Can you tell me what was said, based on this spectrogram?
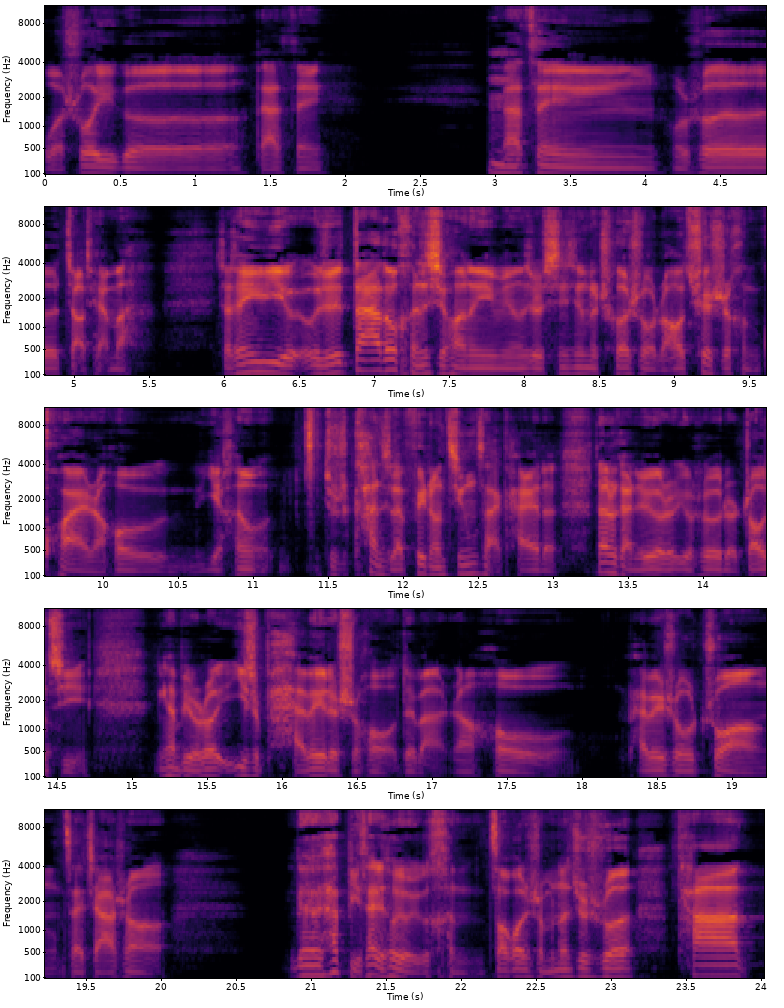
我说一个 bad thing，bad thing，我说角田吧，角田裕，我觉得大家都很喜欢的一名就是新兴的车手，然后确实很快，然后也很有，就是看起来非常精彩开的，但是感觉有有时候有点着急。你看，比如说一直排位的时候，对吧？然后排位时候撞，再加上。那他比赛里头有一个很糟糕的什么呢？就是说他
